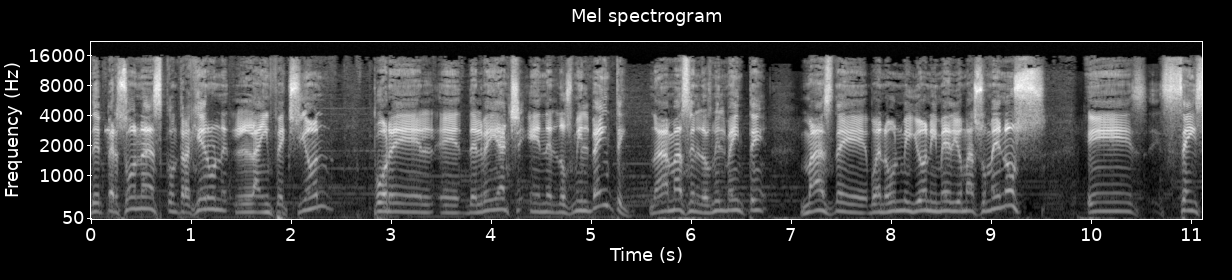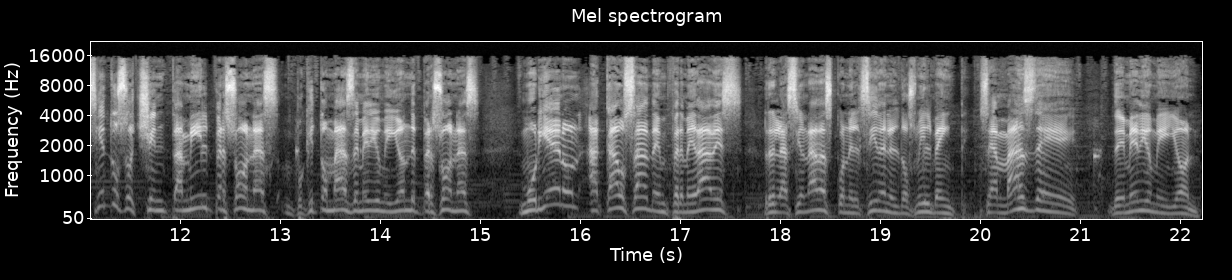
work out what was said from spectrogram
de personas contrajeron la infección por el eh, del VIH en el 2020. Nada más en el 2020, más de, bueno, un millón y medio más o menos. Eh, 680 mil personas, un poquito más de medio millón de personas, murieron a causa de enfermedades relacionadas con el SIDA en el 2020. O sea, más de, de medio millón.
